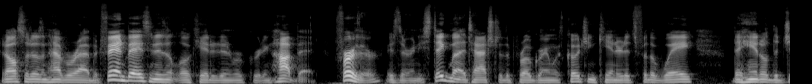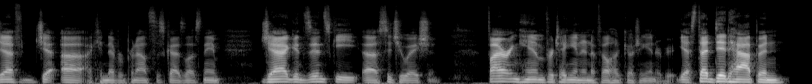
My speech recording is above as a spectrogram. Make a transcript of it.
It also doesn't have a rabid fan base and isn't located in a recruiting hotbed. Further, is there any stigma attached to the program with coaching candidates for the way they handled the Jeff? Je- uh, I can never pronounce this guy's last name. Jagodzinski uh, situation firing him for taking an NFL head coaching interview. Yes, that did happen.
